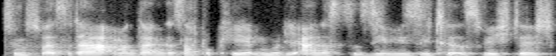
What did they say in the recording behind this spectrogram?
beziehungsweise da hat man dann gesagt, okay, nur die Anästhesievisite ist wichtig.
